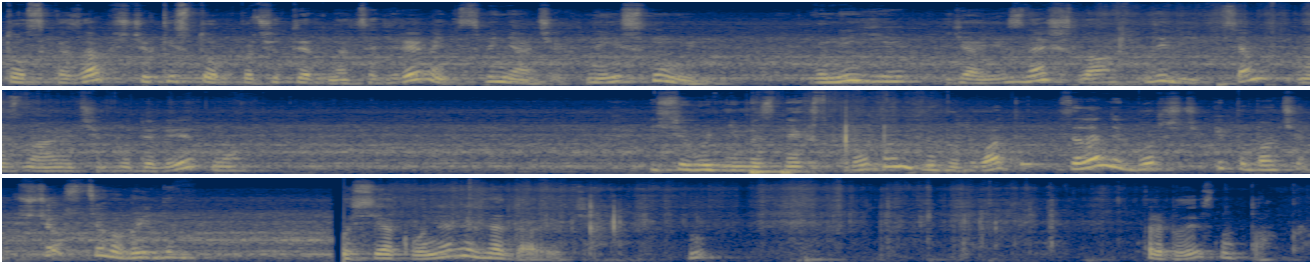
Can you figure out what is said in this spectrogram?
Хто сказав, що кісток по 14 гривень свинячих не існує? Вони є, я їх знайшла. Дивіться, не знаю, чи буде видно. І сьогодні ми з них спробуємо приготувати зелений борщ і побачимо, що з цього вийде. Ось як вони виглядають. Ну, Приблизно так.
